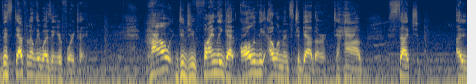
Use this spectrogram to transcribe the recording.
this definitely wasn't your forte. How did you finally get all of the elements together to have such a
